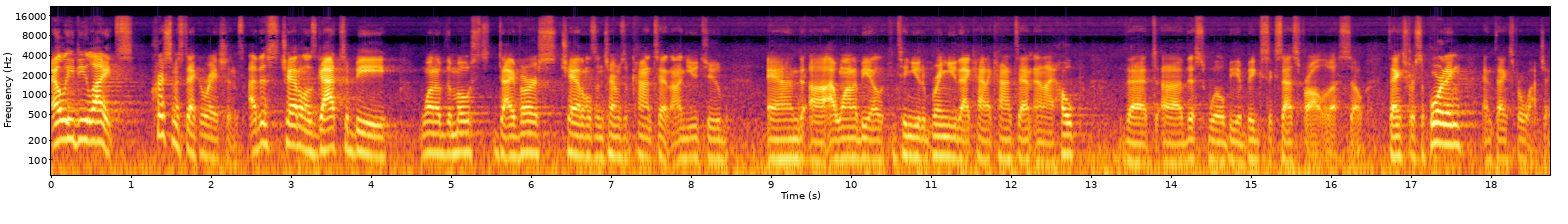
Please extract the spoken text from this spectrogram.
LED lights, Christmas decorations. Uh, this channel has got to be one of the most diverse channels in terms of content on YouTube. And uh, I want to be able to continue to bring you that kind of content. And I hope that uh, this will be a big success for all of us. So thanks for supporting and thanks for watching.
